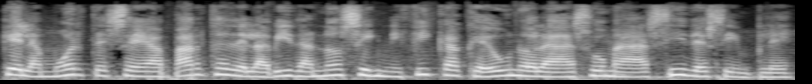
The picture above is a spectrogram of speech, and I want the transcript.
Que la muerte sea parte de la vida no significa que uno la asuma así de simple.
